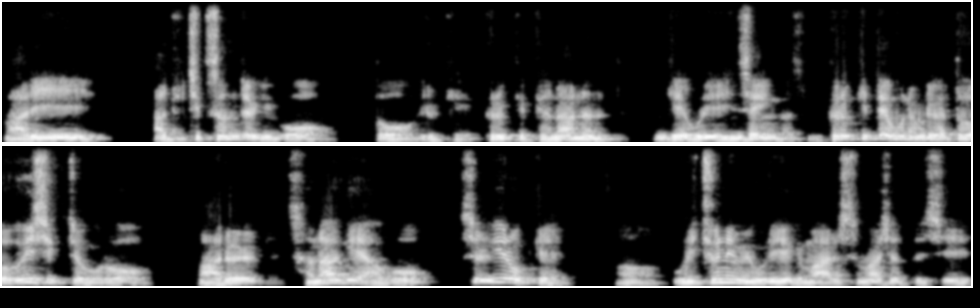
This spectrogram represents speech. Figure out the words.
말이 아주 직선적이고 또 이렇게 그렇게 변하는 게 우리의 인생인 것 같습니다. 그렇기 때문에 우리가 더 의식적으로 말을 선하게 하고 슬기롭게 어, 우리 주님이 우리에게 말씀하셨듯이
